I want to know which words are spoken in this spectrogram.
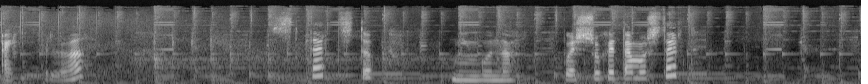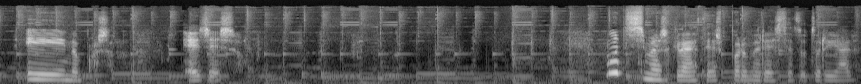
Ay, perdona. Start, stop. Ninguna. Pues sujetamos start y no pasa nada. Es eso. Muchísimas gracias por ver este tutorial.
